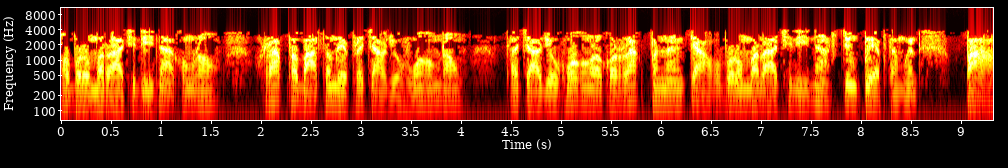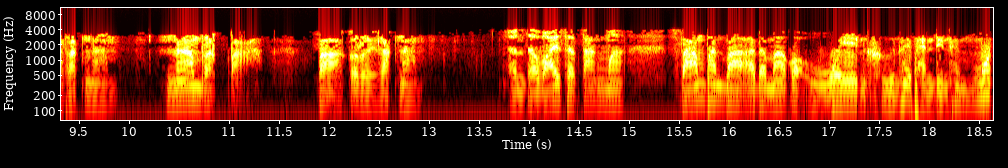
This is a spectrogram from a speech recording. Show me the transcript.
พระบรมราชินีนาของเรา รักพระบาทสมเด็จพระเจ้าอยู่หัวของเรา พระเจ้าอยู่หัวของเราก็รักพระนางเจ้าพระบรมราชินีนาจึงเปรียบแต่เสมือน ป่ารักน้ำน้ำรักป่า ป่าก็เลยรักน้ำท่านถวายสตางค์มาสามพันบาทอาดามาก็เวนคืนให้แผ่นดินให้หมด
